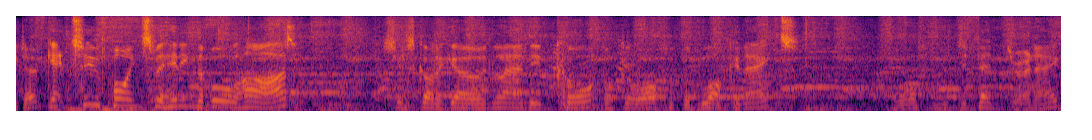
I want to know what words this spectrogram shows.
You don't get two points for hitting the ball hard. It's just got to go and land in court or go off of the block and out, or off of the defender and out.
